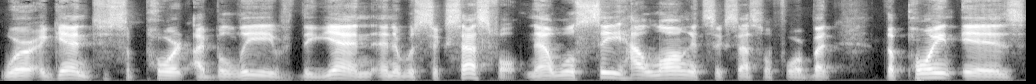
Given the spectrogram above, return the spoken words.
were again to support, I believe, the yen, and it was successful. Now we'll see how long it's successful for. But the point is,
